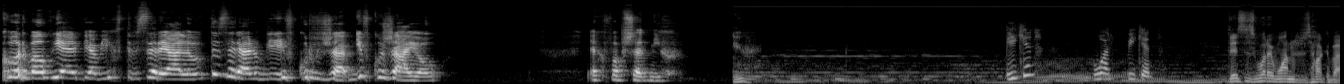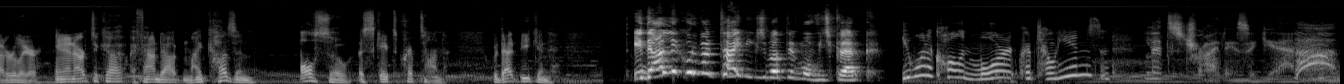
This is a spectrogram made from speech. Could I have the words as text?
Kurwa, uwielbiam ich w tym serialu. W tym serialu mnie nie, wkurza, nie wkurzają. Jak w poprzednich. Here. Beacon? What beacon? This is what I wanted to talk about earlier. In Antarctica, I found out my cousin also escaped Krypton. With that beacon, Idealny kurwa timing, żeby o tym mówić, Clark. You want to call in more Kryptonians? Let's try this again.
